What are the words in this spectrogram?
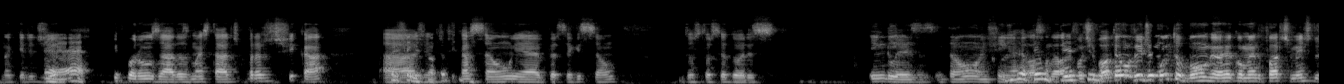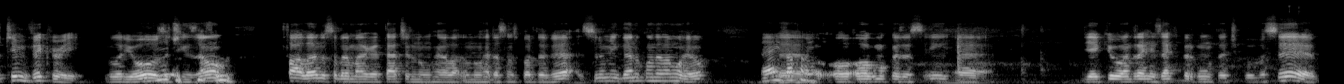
naquele dia. É que foram usadas mais tarde para justificar a identificação e a perseguição dos torcedores ingleses. Então, enfim, a relação dela com o futebol. Tem um vídeo muito bom que eu recomendo fortemente do Tim Vickery, glorioso, Tinzão, falando sobre a Margaret Thatcher no, no Redação Sport TV, se não me engano, quando ela morreu. É, exatamente. É, ou, ou, alguma coisa assim. É, e aí que o André Rizek pergunta, tipo, você...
